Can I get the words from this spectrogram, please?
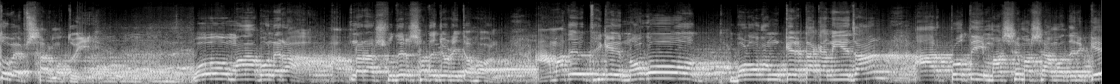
তো ব্যবসার মতোই। ও মা বোনেরা, আপনারা সুদের সাথে জড়িত হন। আমাদের থেকে নগদ বড় অঙ্কের টাকা নিয়ে যান, আর প্রতি মাসে মাসে আমাদেরকে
